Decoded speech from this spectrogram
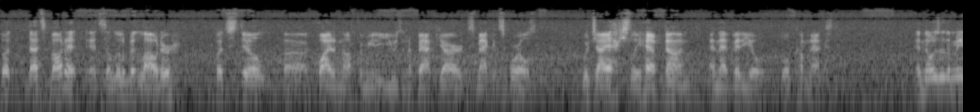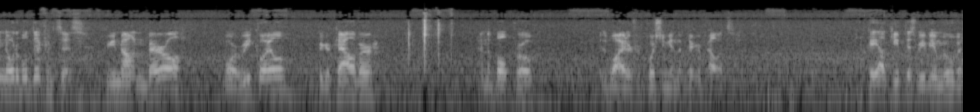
But that's about it. It's a little bit louder, but still uh, quiet enough for me to use in the backyard smacking squirrels, which I actually have done, and that video will come next. And those are the main notable differences. Green Mountain barrel, more recoil, bigger caliber, and the bolt probe is wider for pushing in the bigger pellets. Okay, I'll keep this review moving.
